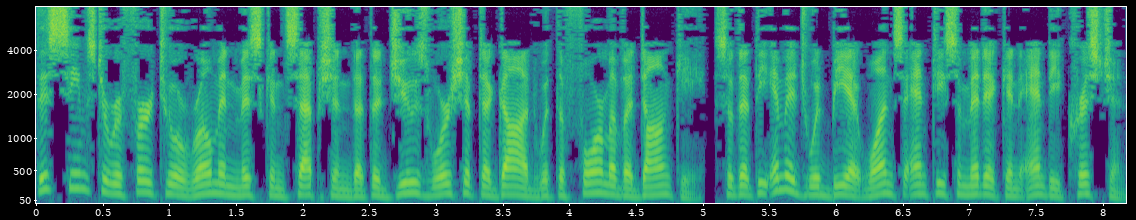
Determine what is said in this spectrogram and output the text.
This seems to refer to a Roman misconception that the Jews worshipped a god with the form of a donkey, so that the image would be at once anti-Semitic and anti-Christian.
